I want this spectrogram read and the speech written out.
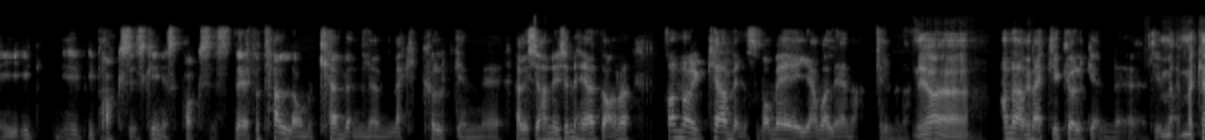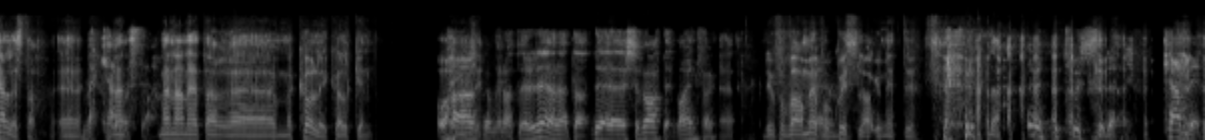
i, i, i praksis, klinisk praksis. Det jeg forteller om Kevin McCulkin Eller ikke han er ikke den heter, han, han er Kevin som var med i Hjemme alene-filmene. Ja, ja. Han er McCulkin-typen. McAllister. Uh, McAllister. Men, men, han heter uh, Macaulay Culkin. Å min hatt, er det det? Det er ikke rart det er mindfuck. Du får være med på uh, quizlaget mitt, du. jeg tror ikke det. Kevin.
